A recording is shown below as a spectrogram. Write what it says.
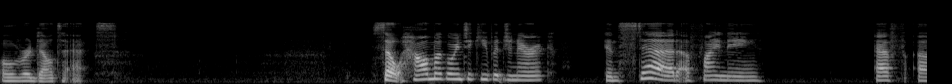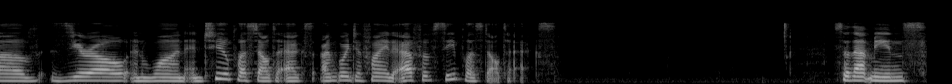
over delta x. So how am I going to keep it generic? Instead of finding f of 0 and 1 and 2 plus delta x, I'm going to find f of c plus delta x. So that means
